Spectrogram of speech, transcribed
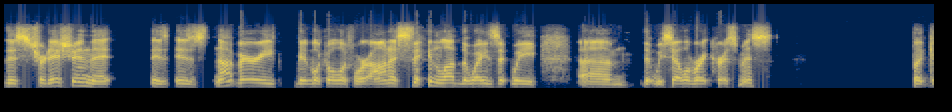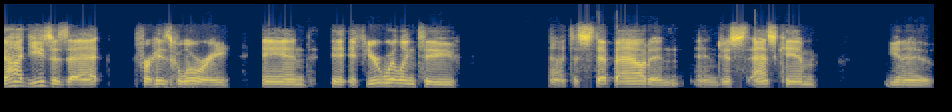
this tradition that is is not very biblical if we're honest in a lot of the ways that we um, that we celebrate Christmas. But God uses that for his mm-hmm. glory and if you're willing to uh, to step out and and just ask him, you know,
